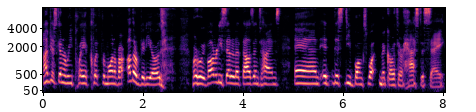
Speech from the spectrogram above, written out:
I'm just going to replay a clip from one of our other videos where we've already said it a thousand times and it, this debunks what MacArthur has to say,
